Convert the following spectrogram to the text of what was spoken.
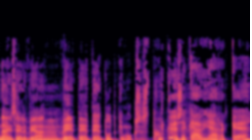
Näin selviää mm. VTT-tutkimuksesta. Kyllä se käy järkeen.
